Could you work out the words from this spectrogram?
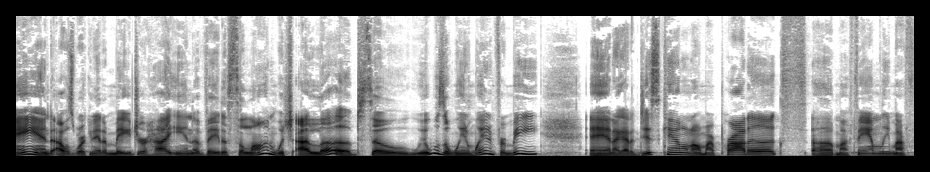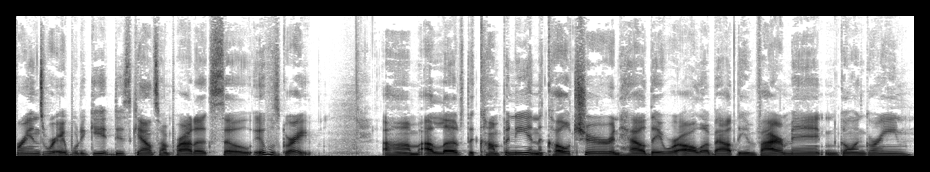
And I was working at a major high end Aveda salon, which I loved. So it was a win win for me. And I got a discount on all my products. Uh, my family, my friends were able to get discounts on products. So it was great. Um, I loved the company and the culture and how they were all about the environment and going green.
